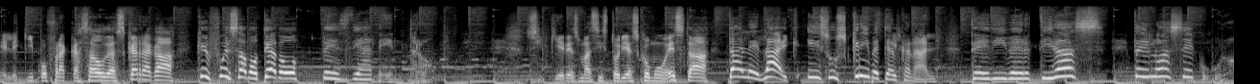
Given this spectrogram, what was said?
el equipo fracasado de Azcárraga que fue saboteado desde adentro. Si quieres más historias como esta, dale like y suscríbete al canal. Te divertirás, te lo aseguro.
